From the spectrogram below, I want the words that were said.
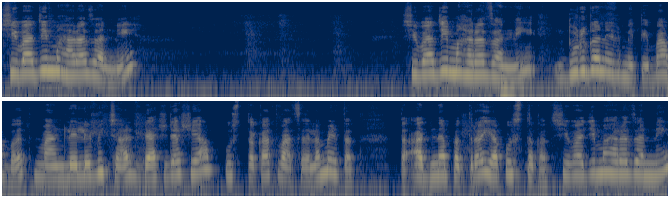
शिवाजी महाराजांनी शिवाजी महाराजांनी दुर्गनिर्मितीबाबत मांडलेले विचार डॅश डॅश या पुस्तकात वाचायला मिळतात. तर आज्ञापत्र या पुस्तकात शिवाजी महाराजांनी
